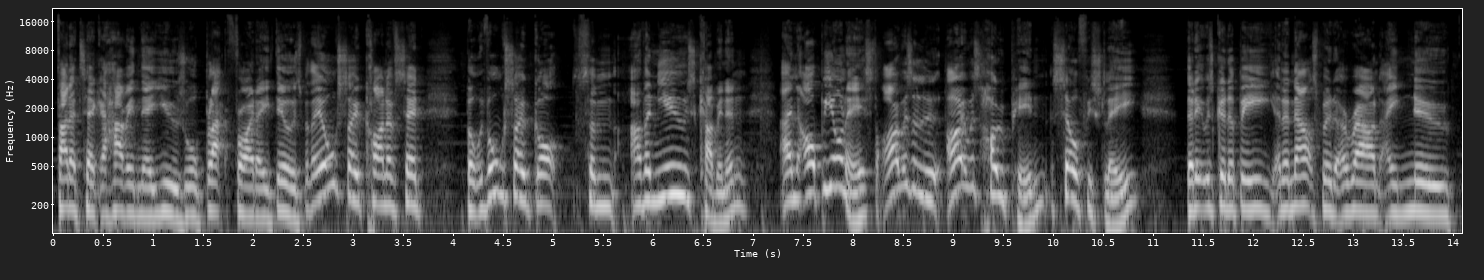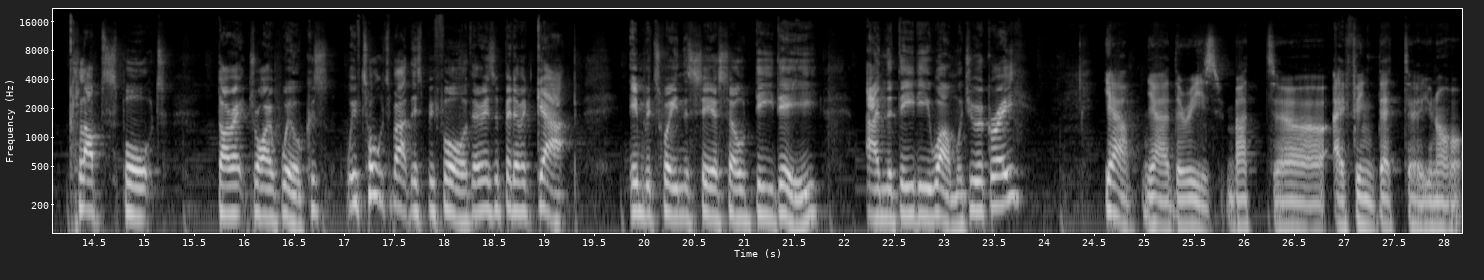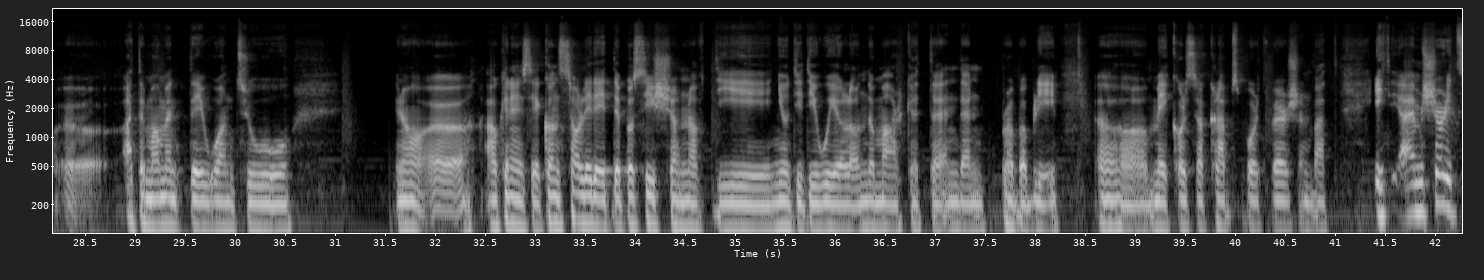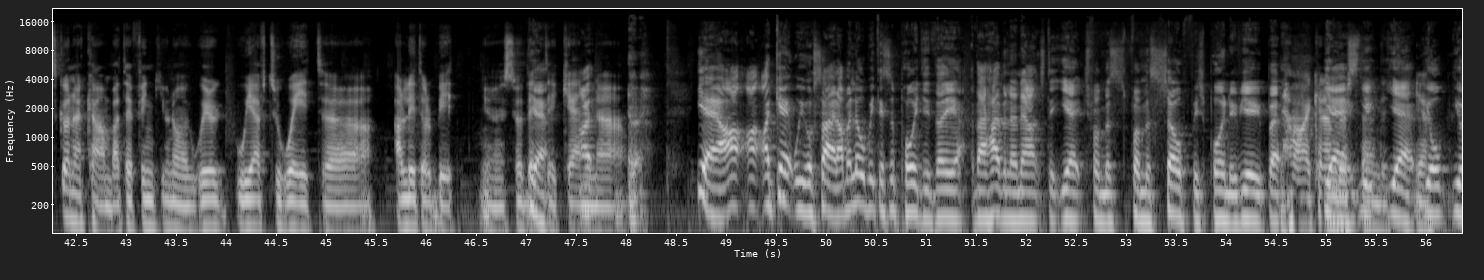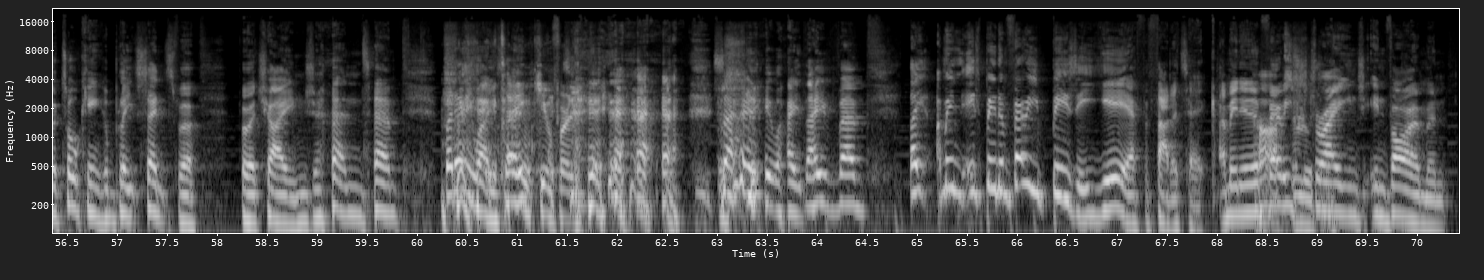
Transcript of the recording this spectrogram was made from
Fanatec are having their usual Black Friday deals, but they also kind of said, but we've also got some other news coming, and and I'll be honest, I was a, I was hoping selfishly that it was going to be an announcement around a new club sport direct drive wheel because we've talked about this before. There is a bit of a gap in between the CSL DD and the DD1. Would you agree? Yeah, yeah, there is, but uh, I think that uh, you know uh, at the moment they want to, you know, uh, how can I say, consolidate the position of the new DD wheel on the market, and then probably uh, make also a club sport version. But it, I'm sure it's gonna come. But I think you know we we have to wait uh, a little bit, you know, so that yeah, they can. I- yeah, I, I, get what you're saying. I'm a little bit disappointed they they haven't announced it yet from a from a selfish point of view. But no, I can yeah, understand you, it. Yeah, yeah, you're you're talking complete sense for for a change. And um, but anyway, thank you for that. so anyway, they've. Um, they, I mean, it's been a very busy year for Fanatec. I mean, in a Oh, very absolutely. strange environment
